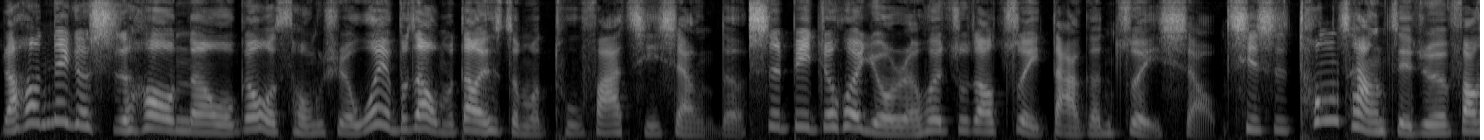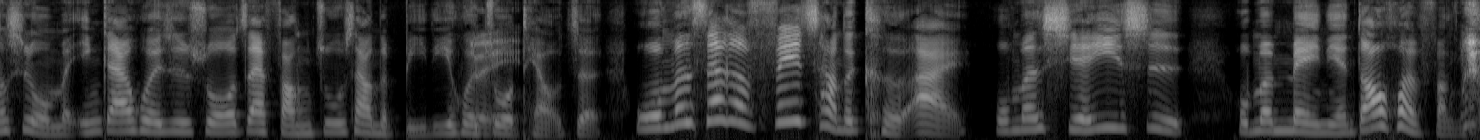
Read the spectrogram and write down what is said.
然后那个时候呢，我跟我同学，我也不知道我们到底是怎么突发奇想的，势必就会有人会住到最大跟最小。其实通常解决的方式，我们应该会是说在房租上的比例会做调整。我们三个非常的可爱，我们协议是我们每年都要换房间。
